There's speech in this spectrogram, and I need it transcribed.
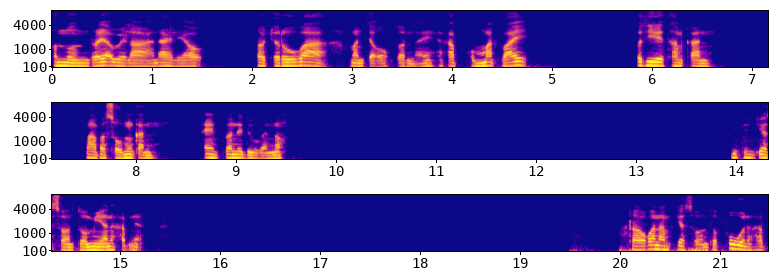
คำนวณระยะเวลาได้แล้ว เราจะรู้ว่ามันจะออกตอนไหนนะครับ ผมมัดไว้ เพื่อที่จะทำการมาผสมกันให้เพื่อนได้ดูกันเนาะนี่เป็นเกสรตัวเมียนะครับเนี่ย เราก็นำเกสรตัวผู้นะครับ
